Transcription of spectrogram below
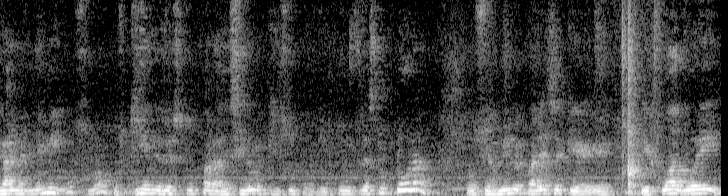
gana enemigos, ¿no? Pues quién eres tú para decirme que es un proyecto de infraestructura. Pues si a mí me parece que, Huawei eh,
